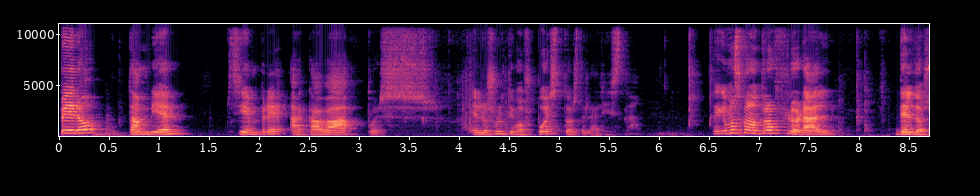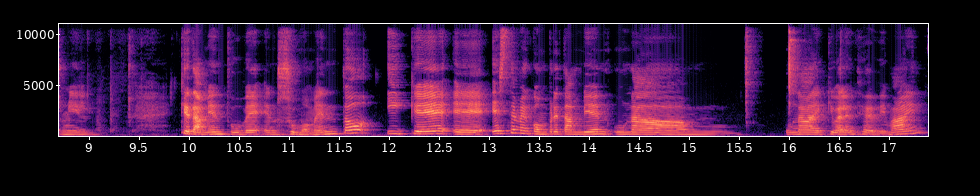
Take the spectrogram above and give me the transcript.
pero también siempre acaba pues en los últimos puestos de la lista. Seguimos con otro floral del 2000 que también tuve en su momento y que eh, este me compré también una, mm, una equivalencia de Divine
